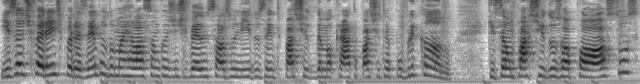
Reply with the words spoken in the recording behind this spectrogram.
Isso é diferente, por exemplo, de uma relação que a gente vê nos Estados Unidos entre Partido Democrata e Partido Republicano, que são partidos opostos,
